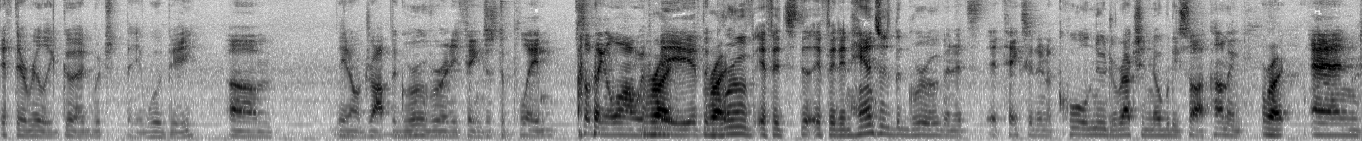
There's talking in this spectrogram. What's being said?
if they're really good, which they would be, um, they don't drop the groove or anything just to play something along with Right, me. If the right. groove, if it's if it enhances the groove and it's it takes it in a cool new direction nobody saw coming, Right. and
